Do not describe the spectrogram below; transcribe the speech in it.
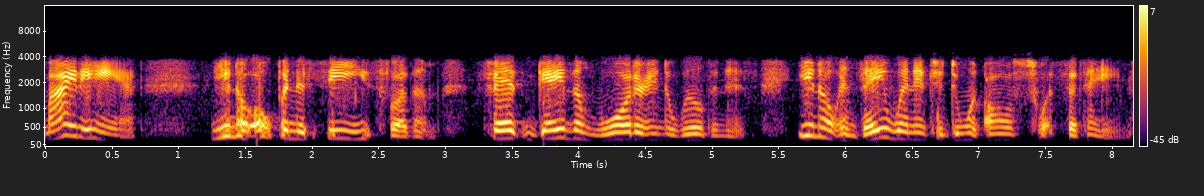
mighty hand. You know, opened the seas for them, fed, gave them water in the wilderness. You know, and they went into doing all sorts of things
